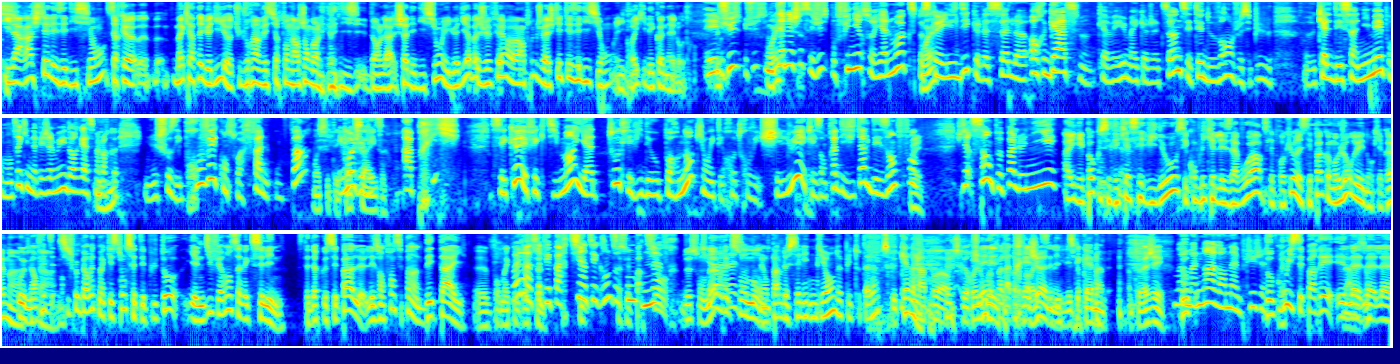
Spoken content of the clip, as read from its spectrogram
Il les a racheté les éditions. C'est-à-dire que euh, McCartney lui a dit euh, Tu devrais investir ton argent dans l'achat d'éditions. Et il lui a dit ah, bah, Je vais faire euh, un truc, je vais acheter tes éditions. Et il croyait qu'il déconnait l'autre. Et juste, juste une Ouais. dernière chose, c'est juste pour finir sur Yann Moix, parce Ouais. qu'il dit que le seul euh, orgasme qu'avait eu Michael Jackson, c'était devant, je sais plus euh, quel dessin animé, pour montrer qu'il n'avait jamais eu d'orgasme. Alors qu'une chose est prouvée, qu'on soit fan ou pas, Moi, c'était et moi je l'ai appris, c'est que effectivement, il y a toutes les vidéos porno qui ont été retrouvées chez lui avec les empreintes digitales des enfants. Oui. Je veux dire, ça, on peut pas le nier. À une époque où c'était euh, cassé de vidéos, c'est compliqué de les avoir, de se les procurer. Et c'est pas comme aujourd'hui. Donc il y a quand même. un- Oui, mais en fait, un- si je peux me permettre, ma question, c'était plutôt, il y a une différence avec Céline. C'est-à-dire que c'est pas les enfants, c'est pas un détail euh, pour Michael Voilà, Jackson. ça fait partie intégrante de ça son œuvre. de son œuvre et de son monde. Mais on parle de Céline Dion depuis tout à l'heure, parce que quel rapport Parce que René n'est pas très jeune, il était quand même un, un peu âgé. Donc- maintenant, elle en a un plus jeune. Donc oui, séparer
